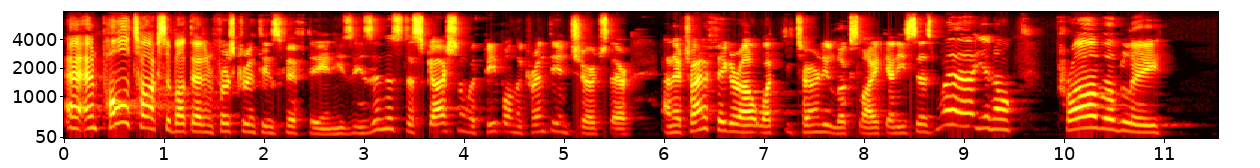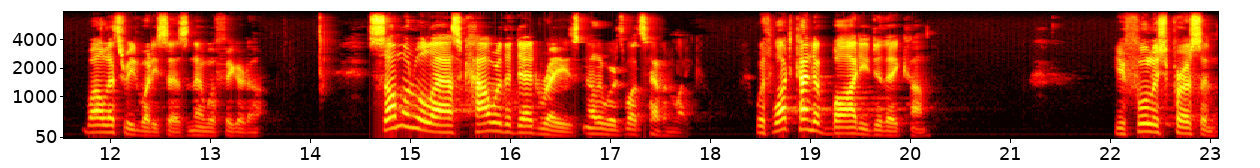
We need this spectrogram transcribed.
And, and Paul talks about that in 1 Corinthians 15. He's, he's in this discussion with people in the Corinthian church there, and they're trying to figure out what eternity looks like. And he says, well, you know, probably, well, let's read what he says, and then we'll figure it out. Someone will ask, How are the dead raised? In other words, what's heaven like? With what kind of body do they come? You foolish person,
